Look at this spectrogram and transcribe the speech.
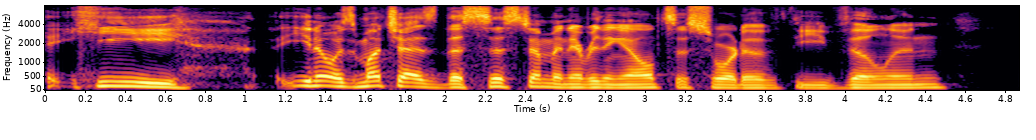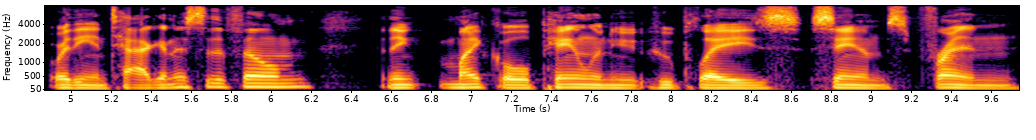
he, you know, as much as the system and everything else is sort of the villain or the antagonist of the film, I think Michael Palin, who, who plays Sam's friend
